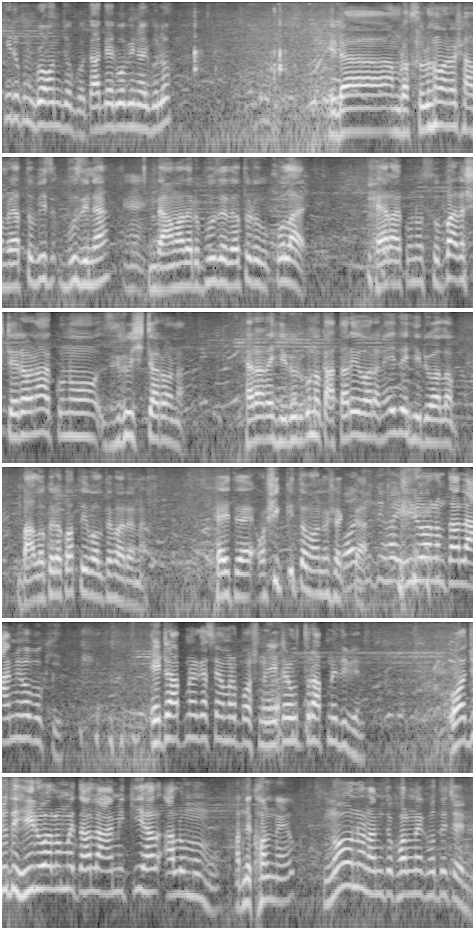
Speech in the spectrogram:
কীরকম গ্রহণযোগ্য তাদের অভিনয়গুলো? এটা আমরা ছোট মানুষ আমরা এত বুঝি না। হ্যাঁ। কিন্তু আমাদের বুঝে যতটুকু কোলায়। হেরা কোনো সুপার স্টারও না কোনো জিরো স্টারও না। হেরারে হিরোর কোনো কাতারই পারে না। এই যে হিরো আলম ভালো করে কথাই বলতে পারে না। এই যে অশিক্ষিত মানুষ একটা। যদি হয় হিরো আলম তাহলে আমি হব কি? এটা আপনার কাছে আমার প্রশ্ন এটার উত্তর আপনি দিবেন। ও যদি হিরো আলম হয় তাহলে আমি কি হাল- আলম মোমো আপনি খলনায়ক? নো নো আমি তো খলনায়ক হতে চাই না।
